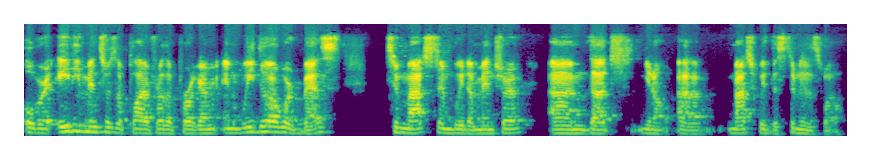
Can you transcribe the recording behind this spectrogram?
over 80 mentors apply for the program, and we do our best to match them with a mentor um, that you know uh, match with the student as well.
